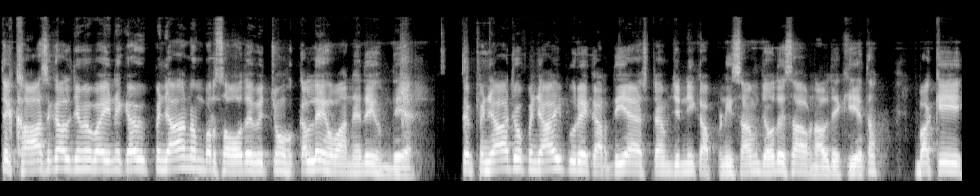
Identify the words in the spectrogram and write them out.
ਤੇ ਖਾਸ ਗੱਲ ਜਿਵੇਂ ਬਾਈ ਨੇ ਕਿਹਾ ਵੀ 50 ਨੰਬਰ 100 ਦੇ ਵਿੱਚੋਂ ਇਕੱਲੇ ਹਵਾਨੇ ਦੇ ਹੀ ਹੁੰਦੇ ਆ। ਤੇ 50 ਚੋਂ 50 ਹੀ ਪੂਰੇ ਕਰਦੀ ਹੈ ਇਸ ਟਾਈਮ ਜਿੰਨੀ ਕੁ ਆਪਣੀ ਸਮਝ ਉਹਦੇ ਹਿਸਾਬ ਨਾਲ ਦੇਖੀਏ ਤਾਂ। ਬਾਕੀ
